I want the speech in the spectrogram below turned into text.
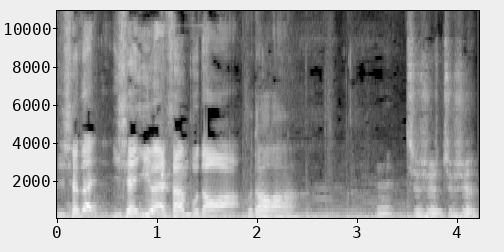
你现在你现在一百三不到啊不到啊？嗯，就是就是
